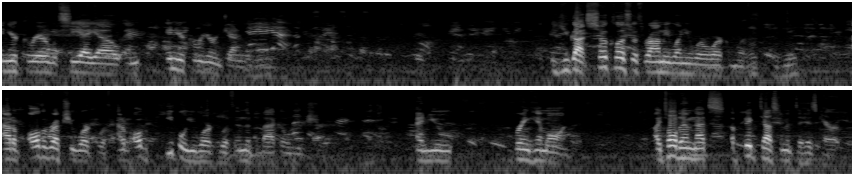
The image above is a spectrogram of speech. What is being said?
in your career with CAO and in your career in general. You got so close with Rami when you were working with him. Mm-hmm. Out of all the reps you worked with, out of all the people you worked with in the tobacco industry, and you bring him on. I told him that's a big testament to his character.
